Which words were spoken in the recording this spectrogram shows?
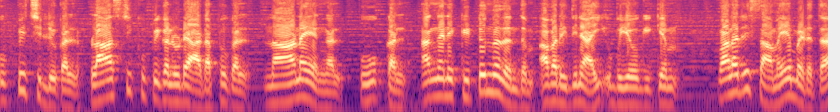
കുപ്പിച്ചില്ലുകൾ പ്ലാസ്റ്റിക് കുപ്പികളുടെ അടപ്പുകൾ നാണയങ്ങൾ പൂക്കൾ അങ്ങനെ കിട്ടുന്നതെന്തും അവർ ഇതിനായി ഉപയോഗിക്കും. വളരെ സമയമെടുത്ത്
